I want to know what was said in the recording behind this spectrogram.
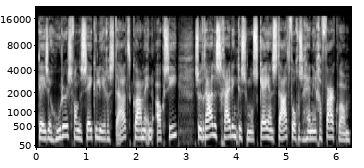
Deze hoeders van de seculiere staat kwamen in actie zodra de scheiding tussen moskee en staat volgens hen in gevaar kwam.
